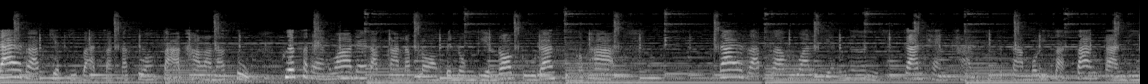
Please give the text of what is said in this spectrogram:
ได้รับเกียรติบัตรจากกระทรวงสาธารณสุข เพื่อแสดงว่าได้รับการรับรองเป็นโรงเรียนรอบรู้ด้านสุขภาพ ได้รับรางวัลเหรียญเงิน การแข่งขันกิจกรรมบริษัทสร้างการดี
